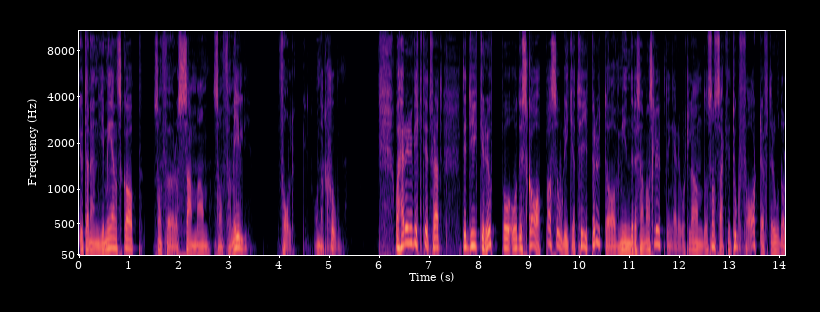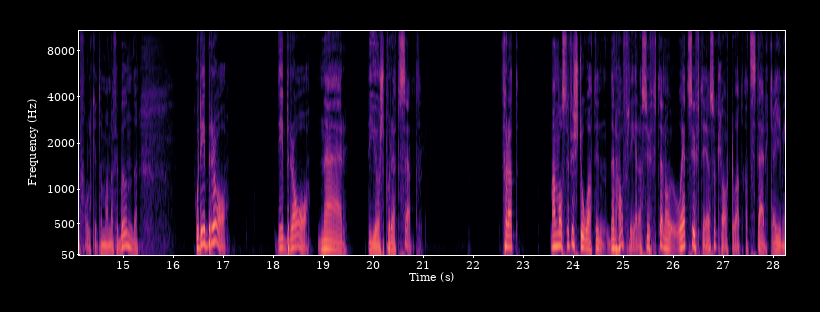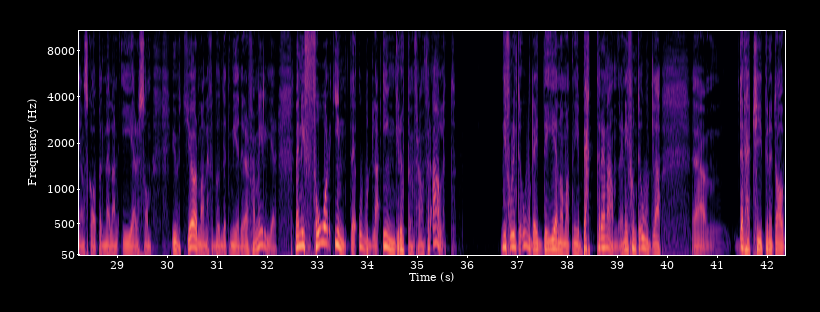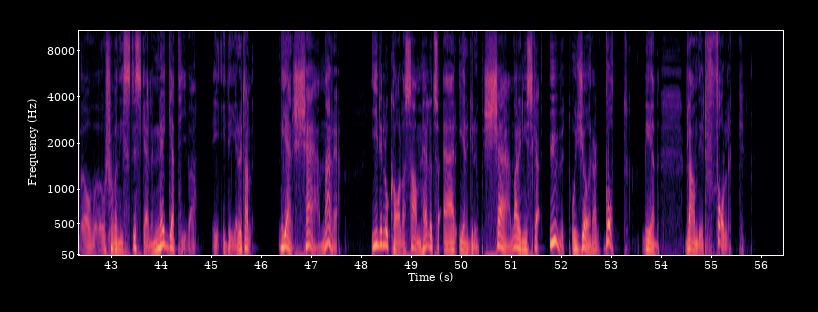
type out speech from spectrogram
Utan en gemenskap som för oss samman som familj, folk och nation. Och här är det viktigt för att det dyker upp och, och det skapas olika typer av mindre sammanslutningar i vårt land. Och som sagt, det tog fart efter Odolfolket och mannaförbunden. Och det är bra. Det är bra när det görs på rätt sätt. För att man måste förstå att den, den har flera syften och, och, ett syfte är såklart då att, att stärka gemenskapen mellan er som utgör Manneförbundet med era familjer. Men ni får inte odla ingruppen framför allt. Ni får inte odla idén om att ni är bättre än andra. Ni får inte odla eh, den här typen av, av chauvinistiska eller negativa idéer utan ni är tjänare. I det lokala samhället så är er grupp tjänare. Ni ska ut och göra gott med bland ert folk.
